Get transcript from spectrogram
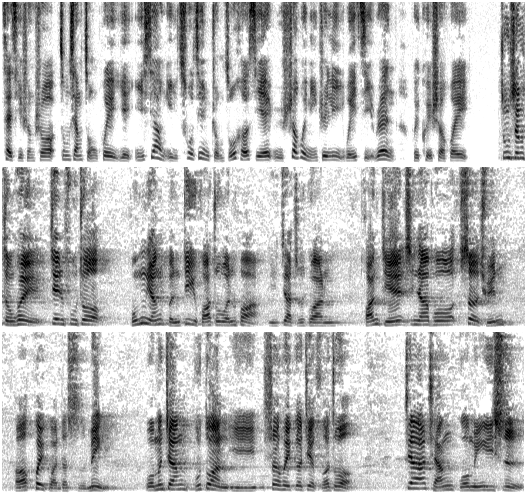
蔡启生说，中乡总会也一向以促进种族和谐与社会凝聚力为己任，回馈社会。中乡总会肩负着弘扬本地华族文化与价值观、团结新加坡社群和会馆的使命。我们将不断与社会各界合作，加强国民意识，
